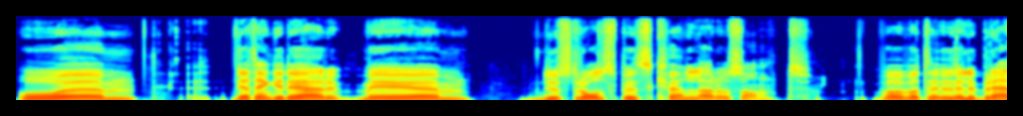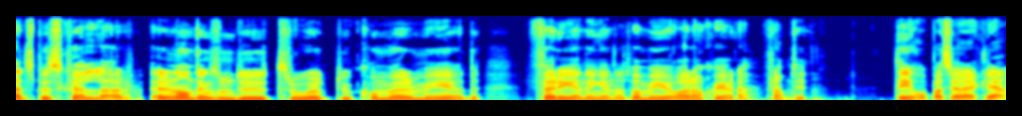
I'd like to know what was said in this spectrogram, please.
Och ehm, jag tänker det här med ehm, just rollspelskvällar och sånt. Vad, vad, eller brädspelskvällar. Är det någonting som du tror att du kommer med föreningen att vara med och arrangera i framtiden? Det hoppas jag verkligen.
